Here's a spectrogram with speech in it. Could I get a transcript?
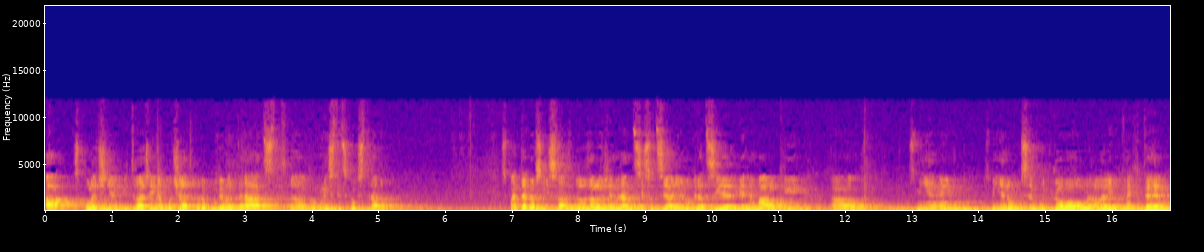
a společně vytvářejí na počátku roku 19 eh, komunistickou stranu. Spartakovský svaz byl založen v rámci sociální demokracie během války eh, zmíněným, zmíněnou Lucemburkovou, ale Liebknechtem,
